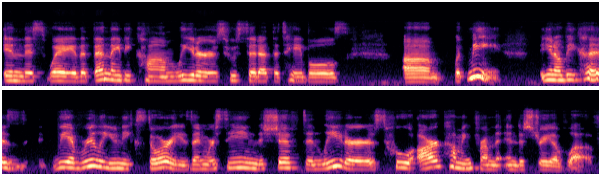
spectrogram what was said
in this way that then they become leaders who sit at the tables um, with me you know, because we have really unique stories and we're seeing the shift in leaders who are coming from the industry of love.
